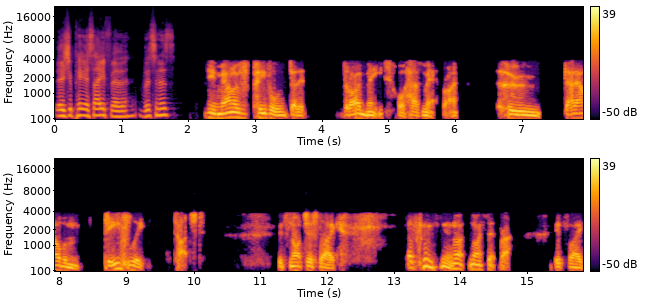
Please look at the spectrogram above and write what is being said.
There's your PSA for listeners. The amount of people that it, that I meet or have met, right, who that album deeply touched. It's not just like that's you know, nice set, bruh. It's like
